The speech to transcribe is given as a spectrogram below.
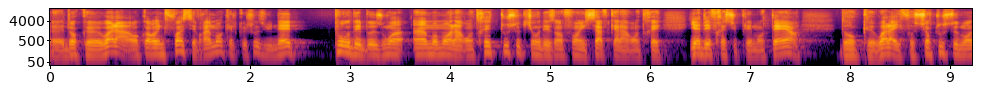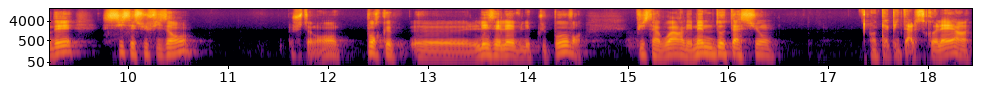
Euh, Donc euh, voilà, encore une fois, c'est vraiment quelque chose, une aide pour des besoins à un moment à la rentrée. Tous ceux qui ont des enfants, ils savent qu'à la rentrée, il y a des frais supplémentaires. Donc euh, voilà, il faut surtout se demander si c'est suffisant justement pour que euh, les élèves les plus pauvres puissent avoir les mêmes dotations en capital scolaire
